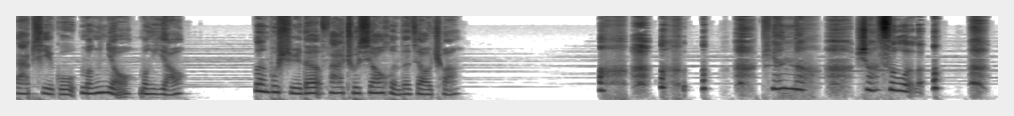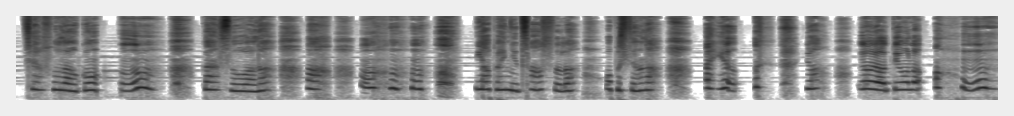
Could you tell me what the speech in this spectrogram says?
大屁股猛扭猛摇，更不时的发出销魂的叫床。爽死我了！奸夫老公，嗯。干死我了！啊，嗯，要被你操死了！我不行了！哎呀，又又要丢了！嗯，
